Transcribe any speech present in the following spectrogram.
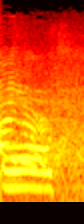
fire. Oh.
